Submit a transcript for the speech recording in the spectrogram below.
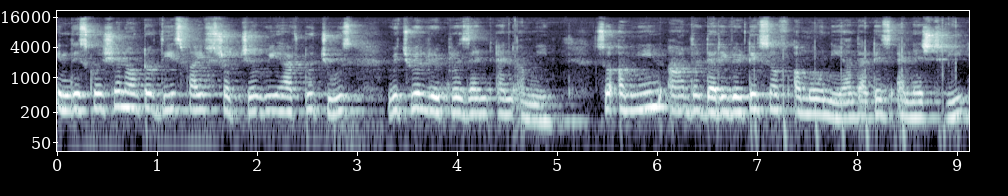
In this question, out of these five structure, we have to choose which will represent an amine. So amine are the derivatives of ammonia that is NH3.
